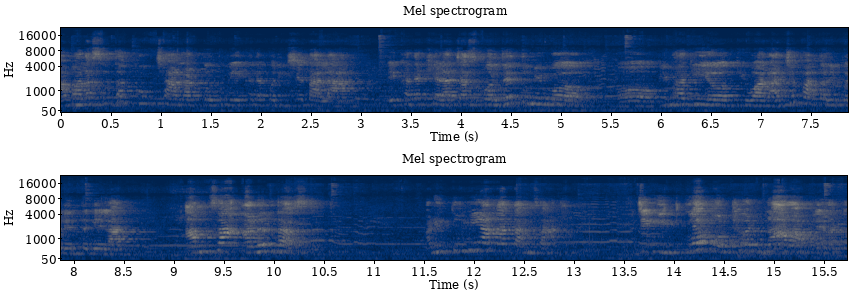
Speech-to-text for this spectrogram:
आम्हाला सुद्धा खूप छान वाटतं. तुम्ही एखाद्या परीक्षेत आला एखाद्या खेळाच्या स्पर्धेत तुम्ही व- विभागीय किंवा राज्य पातळीपर्यंत गेलात. आमचा आनंद असतो. आणि तुम्ही आहात आमचा आनंद. म्हणजे इतकं मोठं नाव आपल्याला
